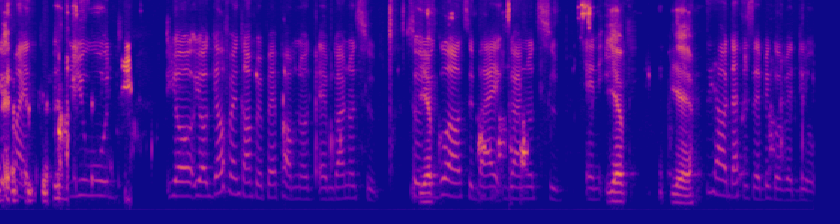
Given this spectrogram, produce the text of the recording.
okay, fine. You would your your girlfriend can prepare palm nut um groundnut soup. So Yep. you go out to buy groundnut soup and eat. Yep. Yeah. See how that is a big of a deal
